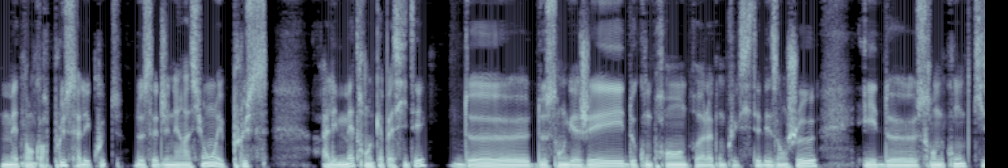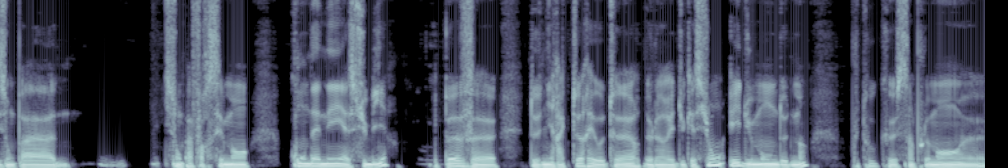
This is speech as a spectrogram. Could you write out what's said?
mette encore plus à l'écoute de cette génération et plus à les mettre en capacité de, de s'engager, de comprendre la complexité des enjeux et de se rendre compte qu'ils n'ont pas ils sont pas forcément condamnés à subir. Ils peuvent euh, devenir acteurs et auteurs de leur éducation et du monde de demain, plutôt que simplement euh,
